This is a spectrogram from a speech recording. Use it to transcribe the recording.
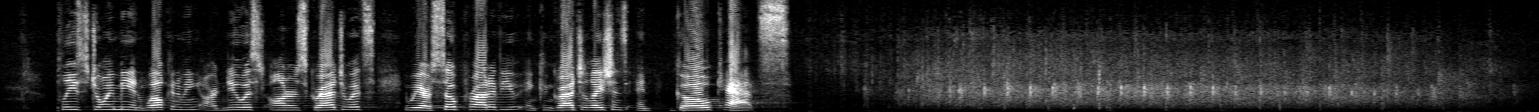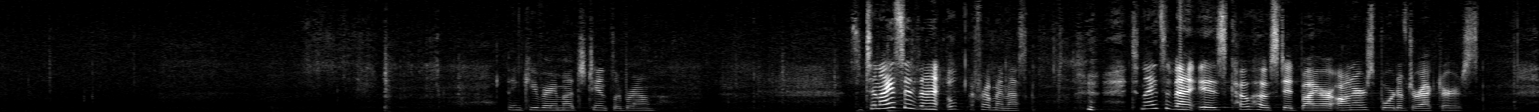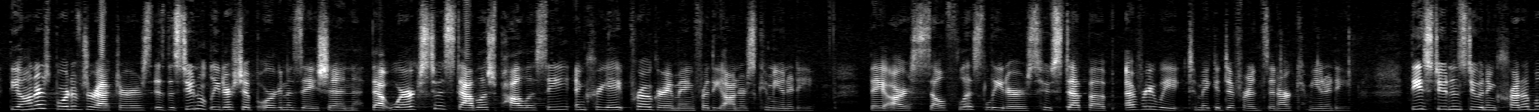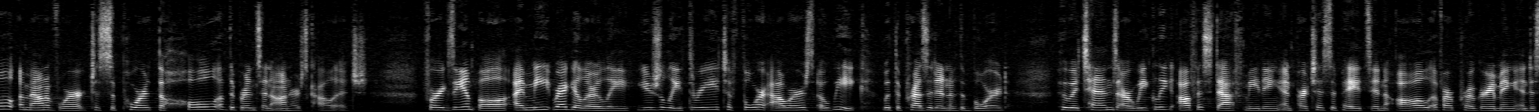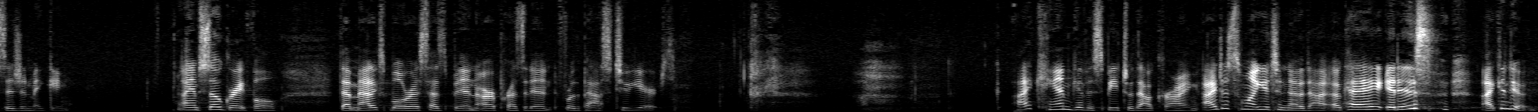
Please join me in welcoming our newest honors graduates. We are so proud of you, and congratulations, and go Cats! Thank you very much, Chancellor Brown. So tonight's event, oh, I forgot my mask. tonight's event is co-hosted by our Honors Board of Directors. The Honors Board of Directors is the student leadership organization that works to establish policy and create programming for the honors community. They are selfless leaders who step up every week to make a difference in our community. These students do an incredible amount of work to support the whole of the Brinson Honors College. For example, I meet regularly, usually three to four hours a week, with the president of the board, who attends our weekly office staff meeting and participates in all of our programming and decision making. I am so grateful that Maddox Bulris has been our president for the past two years. I can give a speech without crying. I just want you to know that, okay? It is, I can do it.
